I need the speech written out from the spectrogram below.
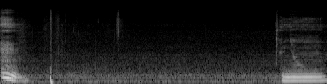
안녕.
